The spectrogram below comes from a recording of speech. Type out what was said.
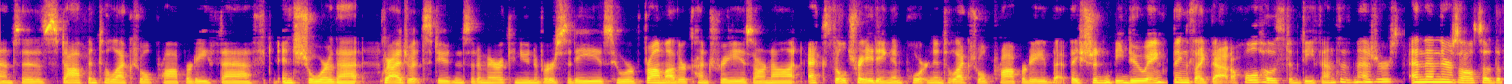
defenses, stop intellectual property theft, ensure that graduate students at American universities who are from other countries are not exfiltrating important intellectual property that they shouldn't be doing, things like that, a whole host of defensive measures. And then there's also the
